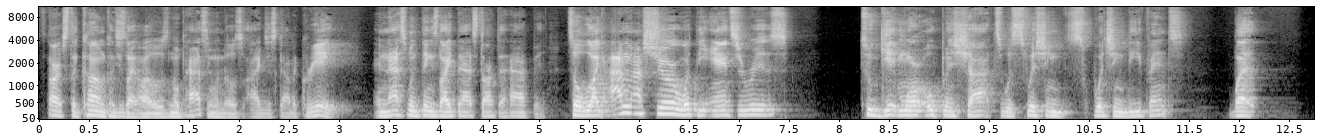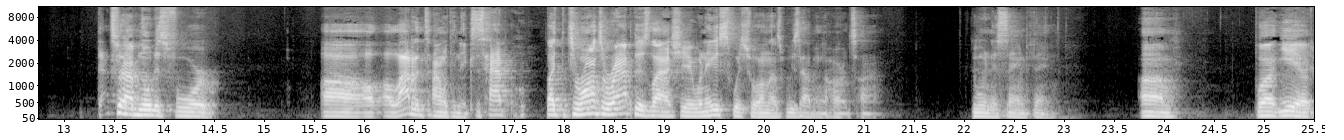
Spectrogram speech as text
starts to come because he's like, oh, there's no passing windows. I just got to create, and that's when things like that start to happen. So, like, I'm not sure what the answer is to get more open shots with switching switching defense, but that's what I've noticed for uh, a, a lot of the time with the Knicks. It's like the Toronto Raptors last year when they switched on us, we was having a hard time doing the same thing. Um, but yeah,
